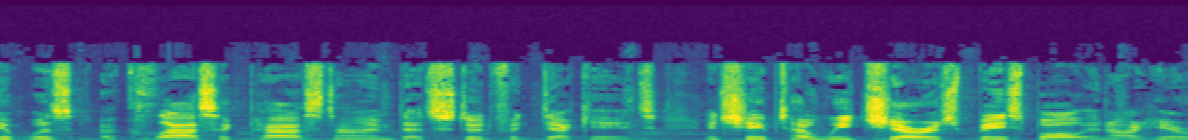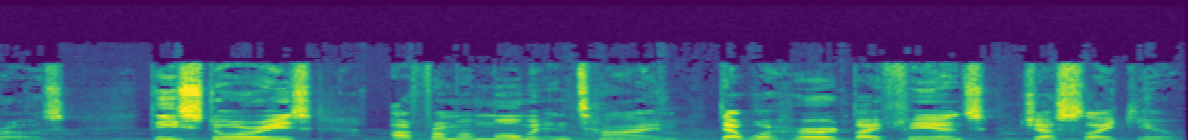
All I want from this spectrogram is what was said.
It was a classic pastime that stood for decades and shaped how we cherish baseball and our heroes. These stories are from a moment in time that were heard by fans just like you.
